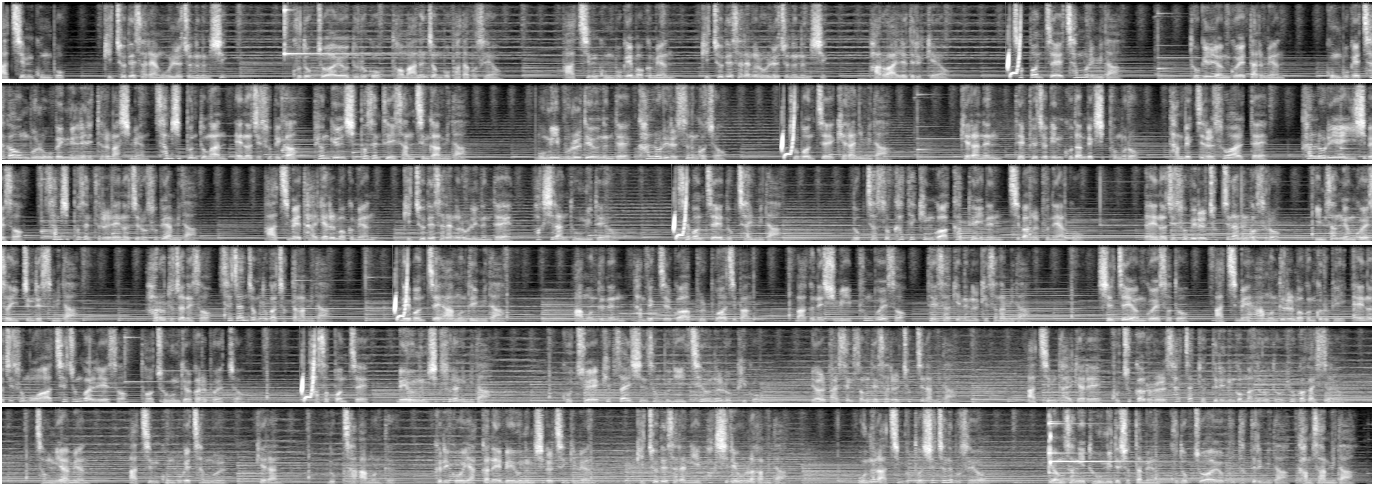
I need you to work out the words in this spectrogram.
아침 공복, 기초대사량 올려주는 음식? 구독, 좋아요 누르고 더 많은 정보 받아보세요. 아침 공복에 먹으면 기초대사량을 올려주는 음식 바로 알려드릴게요. 첫 번째 찬물입니다. 독일 연구에 따르면 공복에 차가운 물 500ml를 마시면 30분 동안 에너지 소비가 평균 10% 이상 증가합니다. 몸이 물을 데우는데 칼로리를 쓰는 거죠. 두 번째 계란입니다. 계란은 대표적인 고단백 식품으로 단백질을 소화할 때 칼로리의 20에서 30%를 에너지로 소비합니다. 아침에 달걀을 먹으면 기초대사량을 올리는데 확실한 도움이 돼요. 세 번째 녹차입니다. 녹차 속 카테킨과 카페인은 지방을 분해하고 에너지 소비를 촉진하는 것으로 임상 연구에서 입증됐습니다. 하루 두 잔에서 세 잔 정도가 적당합니다. 네 번째 아몬드입니다. 아몬드는 단백질과 불포화 지방, 마그네슘이 풍부해서 대사 기능을 개선합니다. 실제 연구에서도 아침에 아몬드를 먹은 그룹이 에너지 소모와 체중 관리에서 더 좋은 결과를 보였죠. 다섯 번째, 매운 음식 소량입니다. 고추의 캡사이신 성분이 체온을 높이고 열 발생성 대사를 촉진합니다. 아침 달걀에 고춧가루를 살짝 곁들이는 것만으로도 효과가 있어요. 정리하면 아침 공복에 찬물, 계란, 녹차, 아몬드, 그리고 약간의 매운 음식을 챙기면 기초대사량이 확실히 올라갑니다. 오늘 아침부터 실천해보세요. 영상이 도움이 되셨다면 구독, 좋아요 부탁드립니다. 감사합니다.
